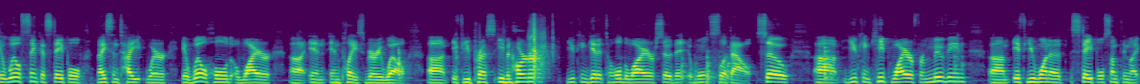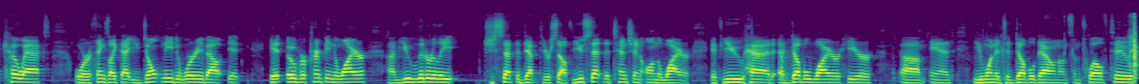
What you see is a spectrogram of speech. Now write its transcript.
it will sink a staple nice and tight where it will hold a wire uh, in, in place very well. Uh, if you press even harder, you can get it to hold the wire so that it won't slip out. So uh, you can keep wire from moving. Um, if you want to staple something like coax or things like that, you don't need to worry about it it over crimping the wire. Um, you literally just set the depth yourself. You set the tension on the wire. If you had a double wire here um, and you wanted to double down on some 12-2,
